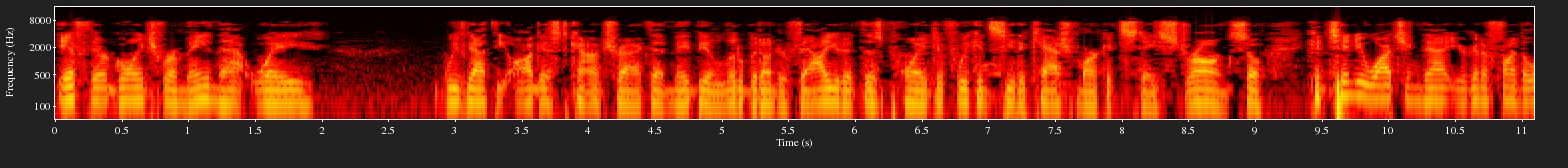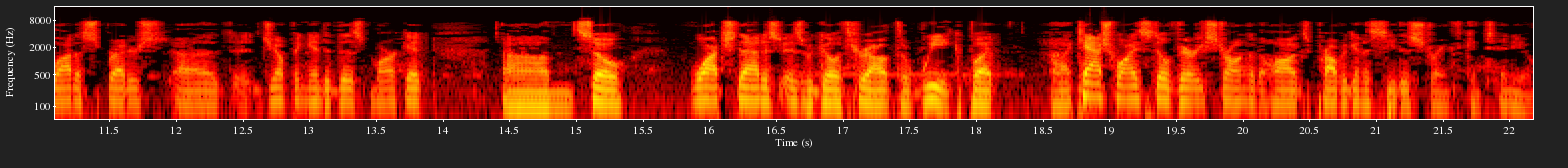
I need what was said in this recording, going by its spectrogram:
if they're going to remain that way, we've got the August contract that may be a little bit undervalued at this point if we can see the cash market stay strong. So continue watching that. You're going to find a lot of spreaders uh, jumping into this market. Um, so watch that as, as, we go throughout the week. But uh, cash wise, still very strong in the hogs. Probably going to see this strength continue.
